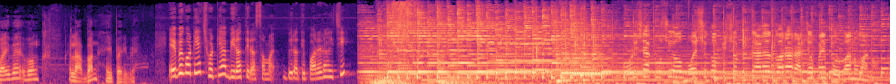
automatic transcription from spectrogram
ପାଇବେ ଏବଂ ଲାଭବାନ ହେଇପାରିବେ। ଏବେ ଗୋଟିଏ ଛୋଟିଆ ବିରତିର ସମୟ। ବିରତି ପରେ ରହିଛି। ଓଡ଼ିଶା କୃଷି ଓ ବୈଷୟିକ ବିଶ୍ୱବିଦ୍ୟାଳୟ ଦ୍ୱାରା ରାଜ୍ୟ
